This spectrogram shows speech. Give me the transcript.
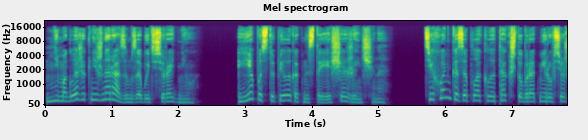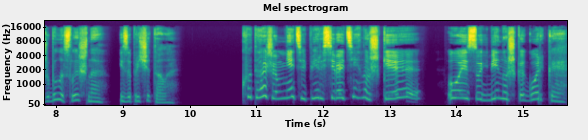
Не могла же княжна разом забыть всю родню. И я поступила как настоящая женщина. Тихонько заплакала так, чтобы Ратмиру все же было слышно, и запричитала. «Куда же мне теперь, сиротинушке? Ой, судьбинушка горькая!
